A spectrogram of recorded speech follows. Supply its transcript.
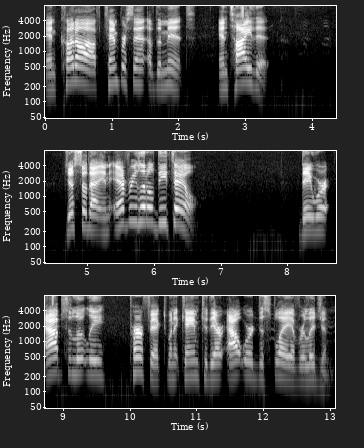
and cut off 10% of the mint and tithe it, just so that in every little detail they were absolutely perfect when it came to their outward display of religion.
